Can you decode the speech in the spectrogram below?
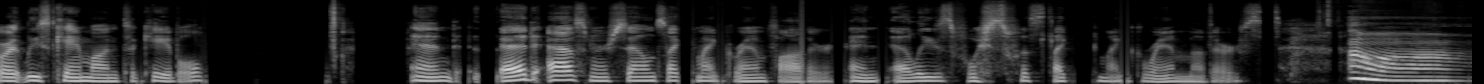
or at least came on to cable. And Ed Asner sounds like my grandfather, and Ellie's voice was like my grandmother's. Oh.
